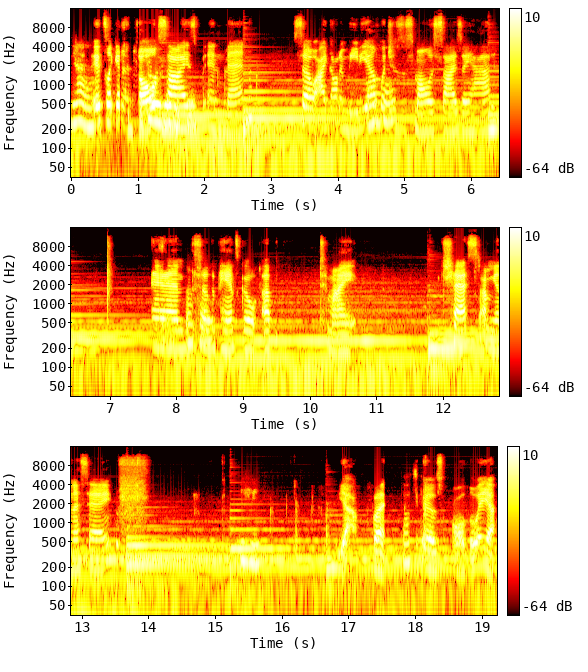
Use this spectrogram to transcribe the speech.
Yeah. It's like an adult size in men. So I got a medium, which is the smallest size they had. And so the pants go up to my chest, I'm gonna say. hmm Yeah, but That's it good. goes all the way up.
